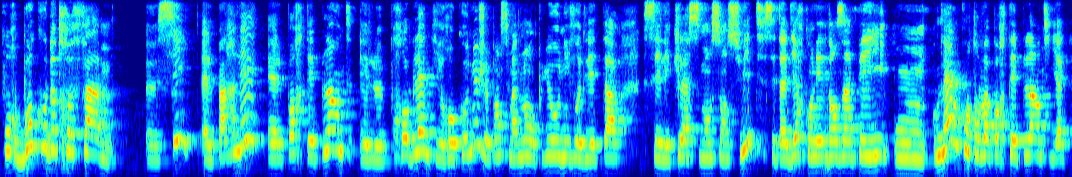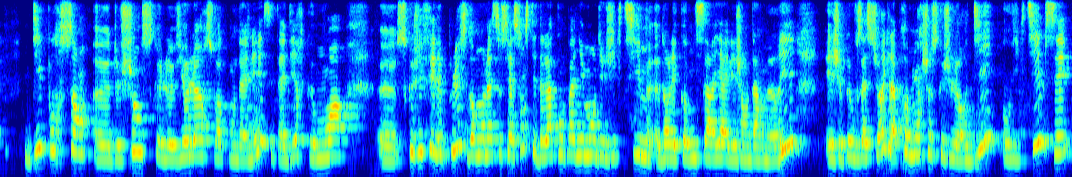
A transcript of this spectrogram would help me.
Pour beaucoup d'autres femmes, euh, si, elles parlaient elles portaient plainte. Et le problème qui est reconnu, je pense maintenant au plus haut niveau de l'État, c'est les classements sans suite. C'est-à-dire qu'on est dans un pays où, même quand on va porter plainte, il y a 10% euh, de chances que le violeur soit condamné, c'est-à-dire que moi, euh, ce que j'ai fait le plus dans mon association, c'était de l'accompagnement des victimes dans les commissariats et les gendarmeries. Et je peux vous assurer que la première chose que je leur dis aux victimes, c'est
